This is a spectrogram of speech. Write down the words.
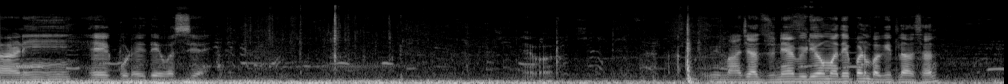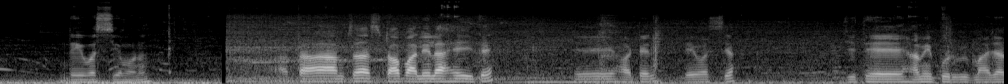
आणि हे एक पुढे देवस्य आहे. हे बघा. तुम्ही माझ्या जुन्या व्हिडिओमध्ये पण बघितलं असाल. देवस्य म्हणून. आता आमचा स्टॉप आलेला आहे इथे. हे हॉटेल देवस्य जिथे आम्ही पूर्वी माझ्या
